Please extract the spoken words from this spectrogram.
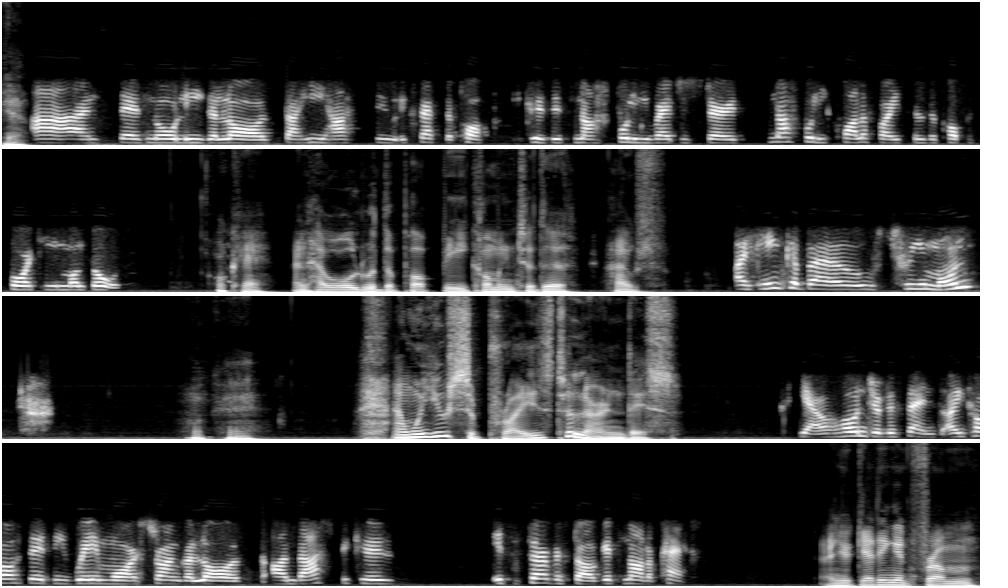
Yeah. And there's no legal laws that he has to accept the pup because it's not fully registered, not fully qualified till the pup is 14 months old. Okay. And how old would the pup be coming to the house? I think about three months. Okay. And were you surprised to learn this? Yeah, 100%. I thought there'd be way more stronger laws on that because it's a service dog, it's not a pet. And you're getting it from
